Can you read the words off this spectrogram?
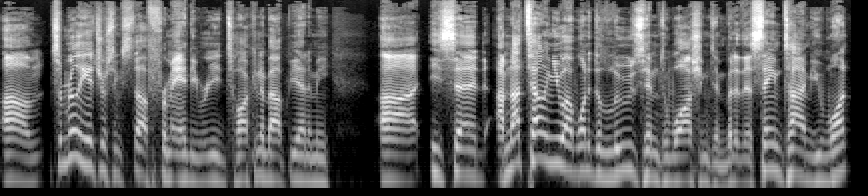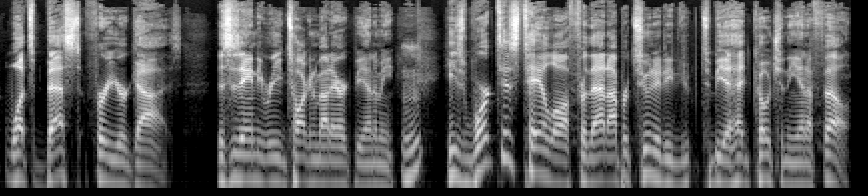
um, some really interesting stuff from Andy Reid talking about Bieniemy. Uh, he said, "I'm not telling you I wanted to lose him to Washington, but at the same time, you want what's best for your guys." This is Andy Reid talking about Eric Bieniemy. Mhm. He's worked his tail off for that opportunity to, be a head coach in the NFL,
